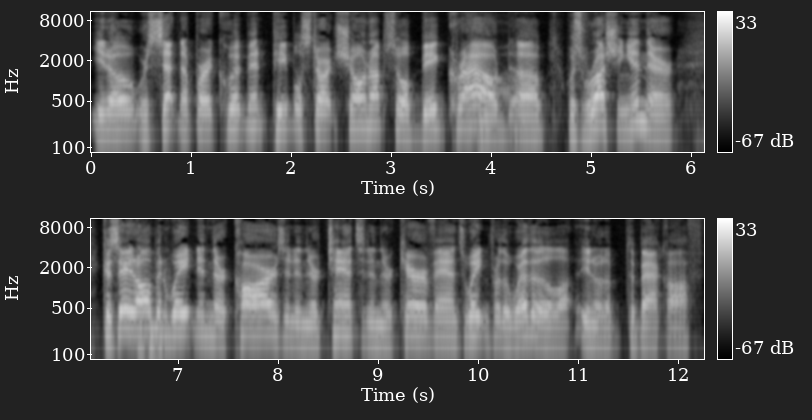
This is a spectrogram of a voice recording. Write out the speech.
You know, we're setting up our equipment. People start showing up, so a big crowd uh, was rushing in there because they had Mm-hmm. all been waiting in their cars and in their tents and in their caravans, waiting for the weather, to, you know, to, to back off.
